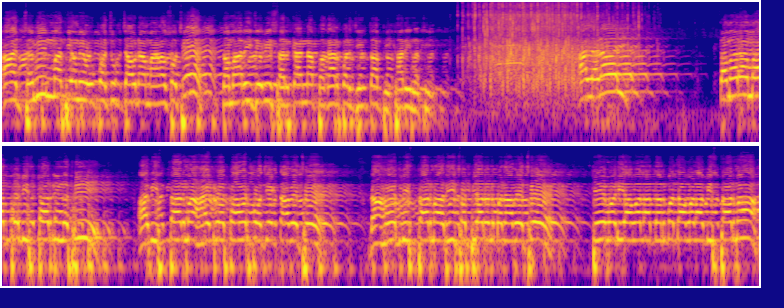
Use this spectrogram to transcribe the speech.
આ જમીનમાંથી અમે ઉપજ ઉપજાવના માણસો છે. તમારી જેવી સરકારના પગાર પર જીવતા ભિખારી નથી. આ લડાઈ તમારા માત્ર વિસ્તારની નથી, આ વિસ્તારમાં હાઇડ્રો પાવર પ્રોજેક્ટ આવે છે. દાહોદ વિસ્તારમાં રીછ અભયારણ્ય બનાવે છે. કેવડિયાવાળા નર્મદાવાળા વિસ્તારમાં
